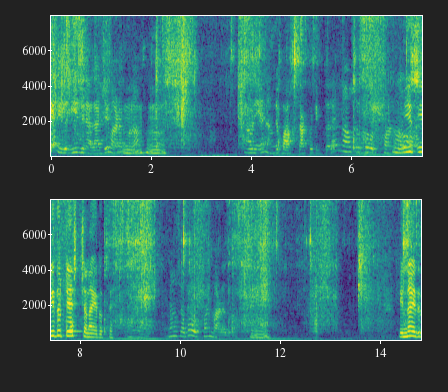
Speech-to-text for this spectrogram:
ಏನಿಲ್ಲ ಈಸಿನೇ ಅಲ್ಲ. ಅಜ್ಜಿ ಮಾಡೋಕ್ಕೂ ಹ್ಞೂ ಅವ್ರು ಏನು ಹಂಗೆ ಬಾಕ್ಸ್ ಹಾಕ್ಬಿಟ್ಟು ಇರ್ತಾರೆ ನಾವು ಸ್ವಲ್ಪ ಹುರ್ಕೊಂಡು ಇದು ಟೇಸ್ಟ್ ಚೆನ್ನಾಗಿರುತ್ತೆ. ನಾವು ಸ್ವಲ್ಪ ಹುರ್ಕೊಂಡು ಮಾಡೋದು. ಇನ್ನು ಇದ್ರ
